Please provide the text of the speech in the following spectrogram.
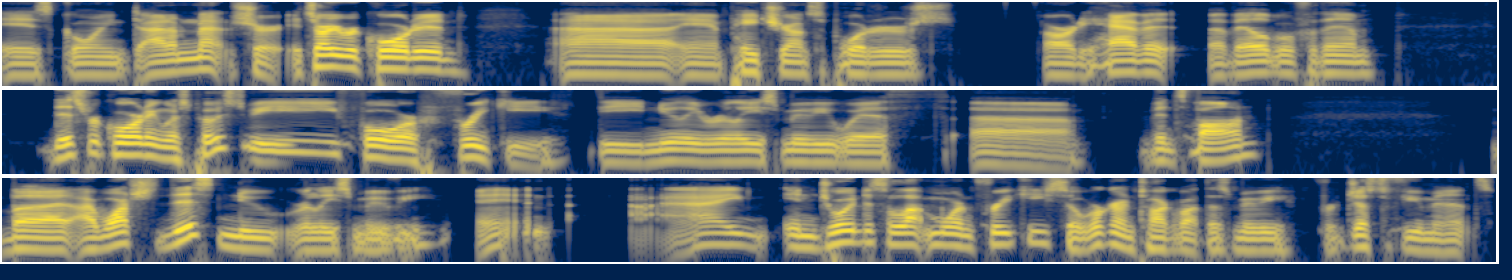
is going to, I'm not sure. It's already recorded, uh, and Patreon supporters already have it available for them. This recording was supposed to be for Freaky, the newly released movie with uh, Vince Vaughn. But I watched this new release movie, and I enjoyed this a lot more than Freaky, so we're going to talk about this movie for just a few minutes.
